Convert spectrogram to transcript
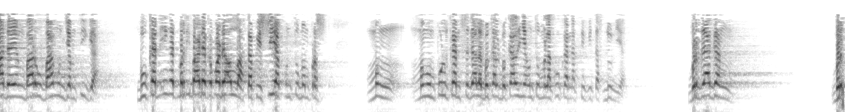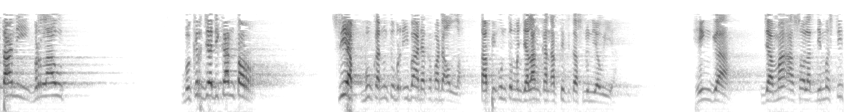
Ada yang baru bangun jam 3. Bukan ingat beribadah kepada Allah. Tapi siap untuk mempers meng mengumpulkan segala bekal-bekalnya untuk melakukan aktivitas dunia. Berdagang, bertani, berlaut, bekerja di kantor. Siap bukan untuk beribadah kepada Allah, tapi untuk menjalankan aktivitas duniawiyah. Hingga jamaah sholat di masjid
